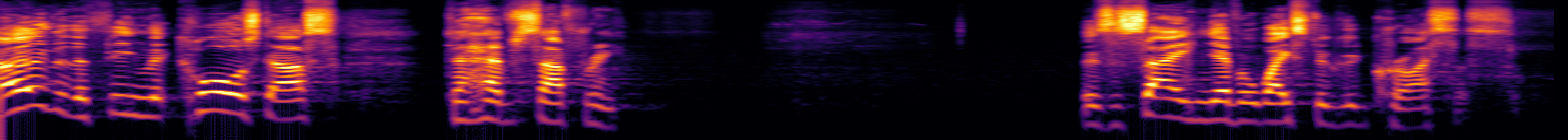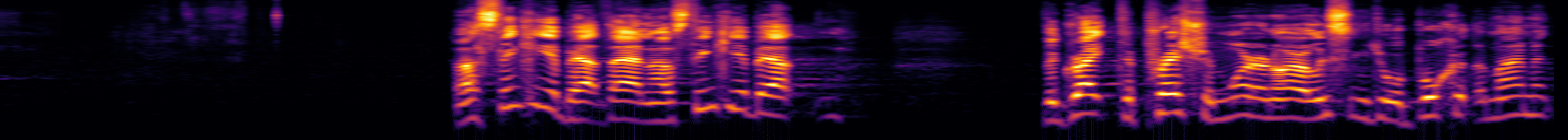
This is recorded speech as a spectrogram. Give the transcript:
over the thing that caused us to have suffering. There's a saying, never waste a good crisis. And I was thinking about that, and I was thinking about the Great Depression. Moira and I are listening to a book at the moment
